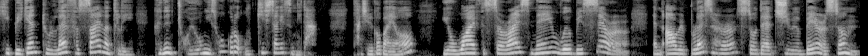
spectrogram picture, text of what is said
He began to laugh silently. 그는 조용히 속으로 웃기 시작했습니다. 다시 읽어봐요. Your wife Sarai's name will be Sarah, and I will bless her so that she will bear a son.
